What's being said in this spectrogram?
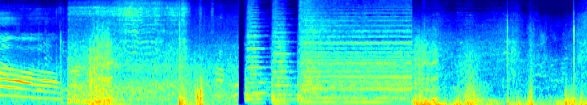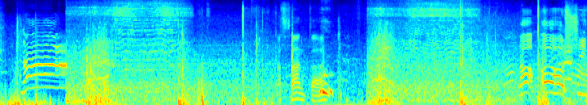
No! Santa. No! Oh shit!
